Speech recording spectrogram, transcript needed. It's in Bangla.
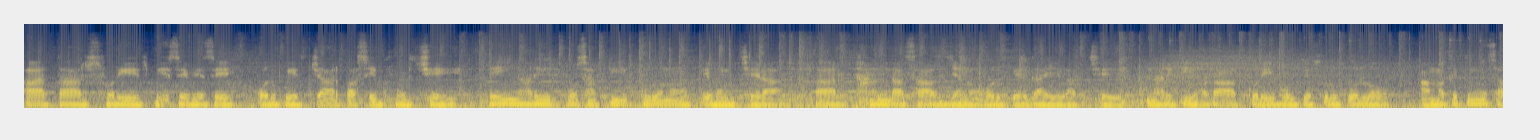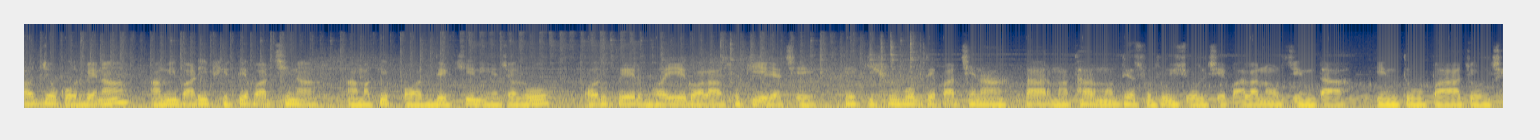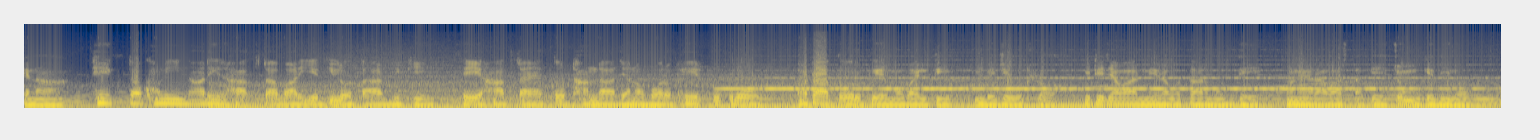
আর তার শরীর ভেসে ভেসে অরূপের চারপাশে ঘুরছে। এই নারীর পোশাকটি পুরনো এবং ছেঁড়া। তার ঠান্ডা শ্বাস যেন অরূপের গায়ে লাগছে। নারীটি হঠাৎ করেই বলতে শুরু করল, আমাকে তুমি সাহায্য করবে না? আমি বাড়ি ফিরতে পারছি না। আমাকে পথ দেখিয়ে নিয়ে চলো। অরূপের ভয়ে গলা শুকিয়ে গেছে। সে কিছু বলতে পারছে না। তার মাথার মধ্যে শুধুই চলছে পালানোর চিন্তা। কিন্তু পা চলছে না। ঠিক তখনই নারীর হাতটা বাড়িয়ে দিল তার দিকে। সেই হাতটা এত ঠান্ডা যেন বরফের টুকরো। হঠাৎ অরূপের মোবাইলটি বেজে উঠল। কেটে যাওয়ার নিরবতার মধ্যে ফোনের আওয়াজ তাকে চমকে দিল।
